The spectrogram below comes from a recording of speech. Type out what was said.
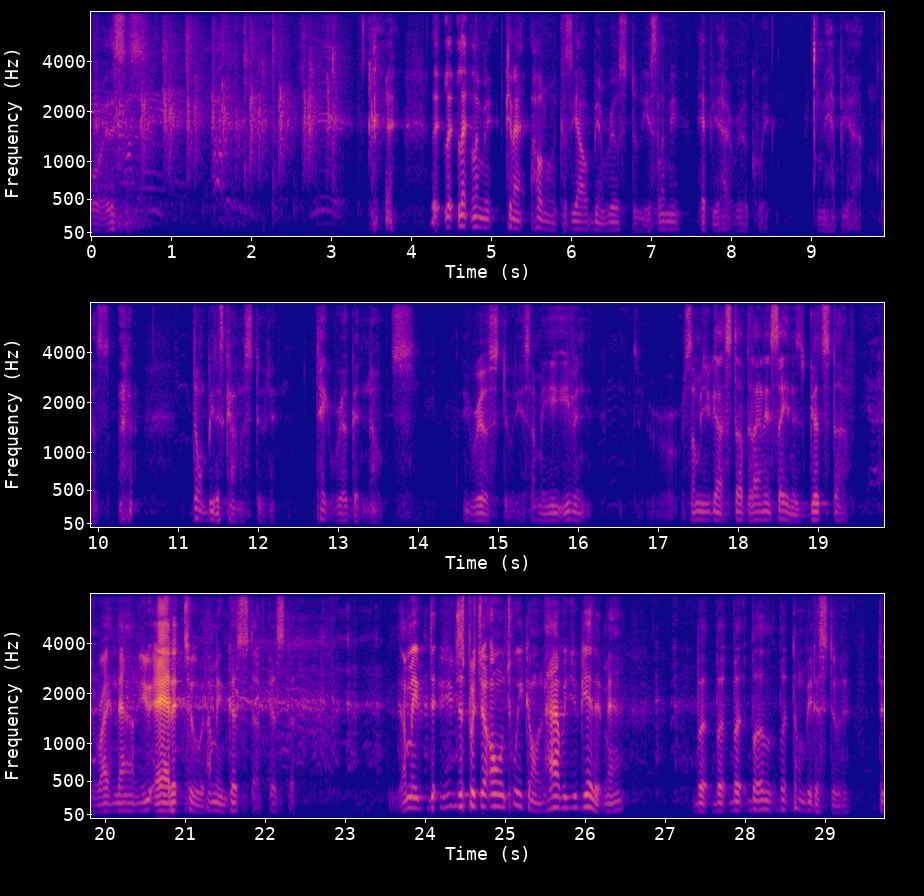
Boy, this is. let, let, let, let, me, can I, hold on, because y'all being real studious. Let me help you out real quick. Let me help you out, because don't be this kind of student. Take real good notes. Be real studious. I mean, even some of you got stuff that I didn't say, and it's good stuff. Writing down, you add it to it. I mean, good stuff, good stuff. I mean, you just put your own tweak on it, however you get it, man. But but but but but don't be the student. D-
